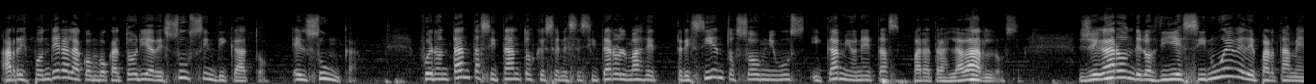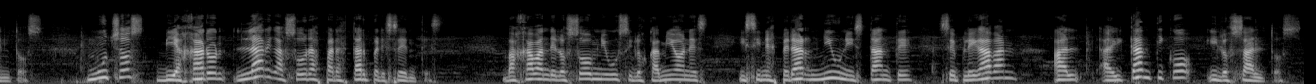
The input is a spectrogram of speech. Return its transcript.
a responder a la convocatoria de su sindicato, el Zunca. Fueron tantas y tantos que se necesitaron más de 300 ómnibus y camionetas para trasladarlos. Llegaron de los 19 departamentos. Muchos viajaron largas horas para estar presentes. Bajaban de los ómnibus y los camiones y sin esperar ni un instante se plegaban al, al cántico y los saltos.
